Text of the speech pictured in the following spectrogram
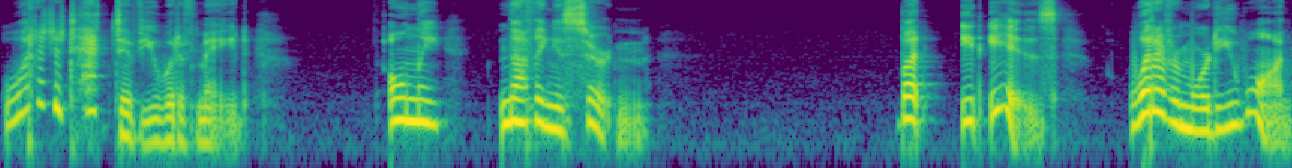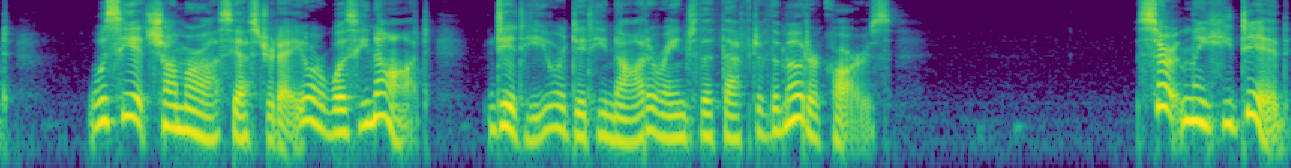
What a detective you would have made. Only nothing is certain. But it is. Whatever more do you want? Was he at Charmerace yesterday, or was he not? Did he or did he not arrange the theft of the motor cars? Certainly he did,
